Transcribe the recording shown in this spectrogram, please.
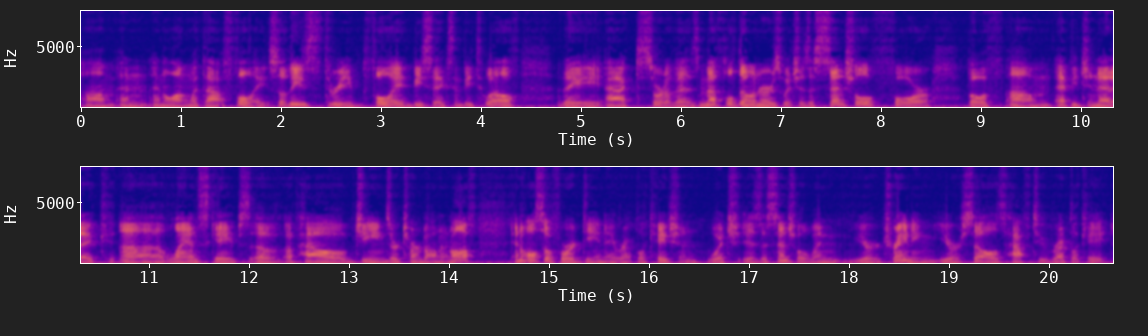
Um, and and along with that, folate. So these three, folate, B6, and B12, they act sort of as methyl donors, which is essential for both um, epigenetic uh, landscapes of, of how genes are turned on and off, and also for DNA replication, which is essential when you're training, your cells have to replicate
